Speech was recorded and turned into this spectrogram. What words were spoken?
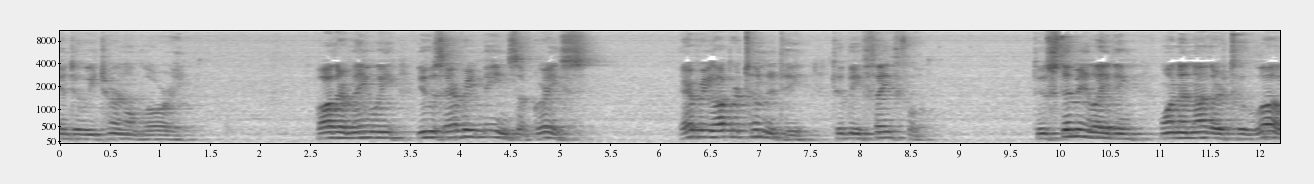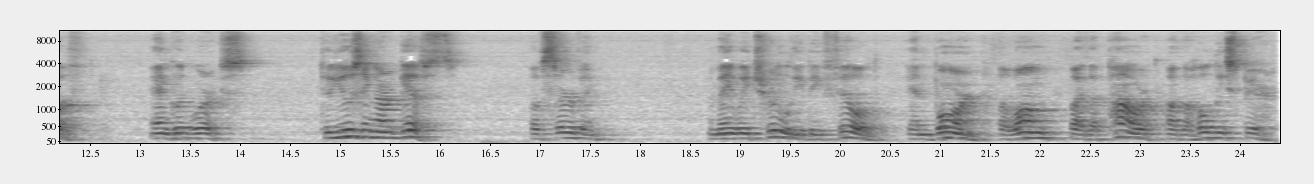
into eternal glory. Father, may we use every means of grace, every opportunity to be faithful, to stimulating one another to love and good works, to using our gifts of serving. And may we truly be filled and borne along by the power of the Holy Spirit.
